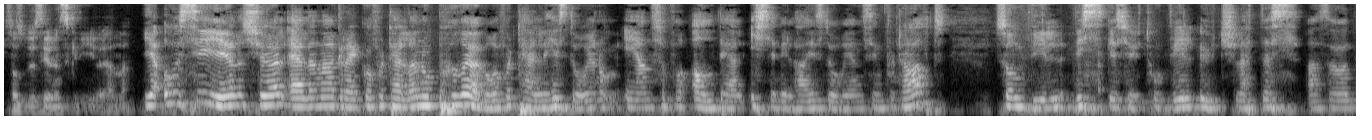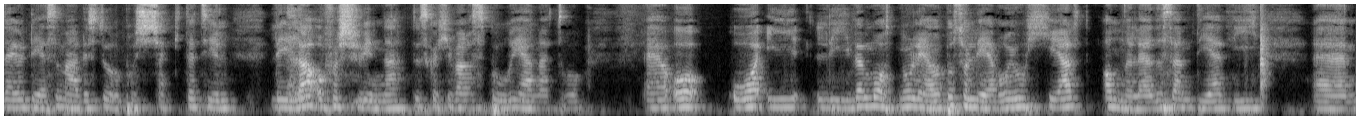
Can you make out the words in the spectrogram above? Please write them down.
Sånn som du sier, hun skriver henne. Ja, og hun sier sjøl, Elena Greco forteller, hun prøver å fortelle historien om en som for all del ikke vil ha historien sin fortalt. Som vil viskes ut. Hun vil utslettes. Altså, det er jo det som er det store prosjektet til Lila, å forsvinne. Det skal ikke være spor igjen etter henne. Eh, og, og i livet, måten hun lever på, så lever hun jo helt annerledes enn det vi eh,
